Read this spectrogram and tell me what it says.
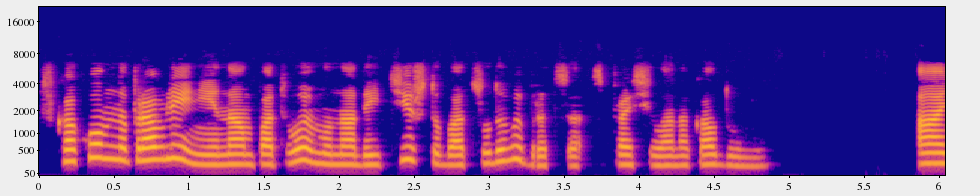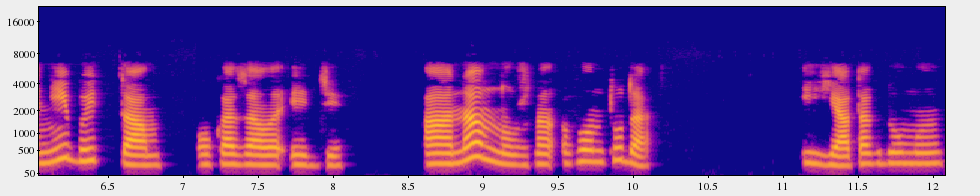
В каком направлении нам, по-твоему, надо идти, чтобы отсюда выбраться, спросила она колдунью. А они быть там, указала Эдди. А нам нужно вон туда. И я так думаю.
